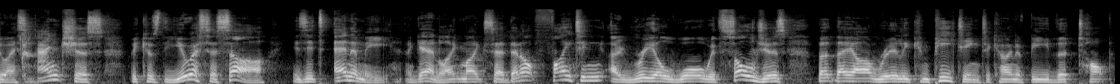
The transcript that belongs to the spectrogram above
US anxious because the USSR is its enemy. Again, like Mike said, they're not fighting a real war with soldiers, but they are really competing to kind of be the top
